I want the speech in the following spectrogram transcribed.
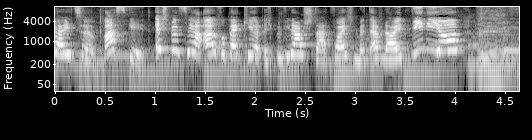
Hey Leute, was geht? Ich bin's hier, eure Becky und ich bin wieder am Start für euch mit einem neuen Video.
